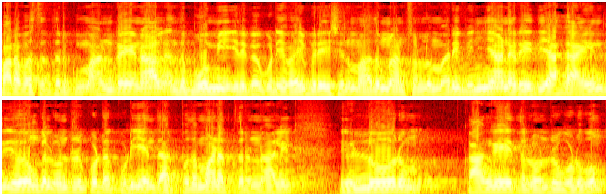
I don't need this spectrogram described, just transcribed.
பரவசத்திற்கும் அன்றைய நாள் அந்த பூமி இருக்கக்கூடிய வைப்ரேஷனும் அதுவும் நான் சொல்லும் மாதிரி விஞ்ஞான ரீதியாக ஐந்து யோகங்கள் ஒன்று கூடக்கூடிய இந்த அற்புதமான திருநாளில் எல்லோரும் காங்கேயத்தில் ஒன்று கூடுவோம்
